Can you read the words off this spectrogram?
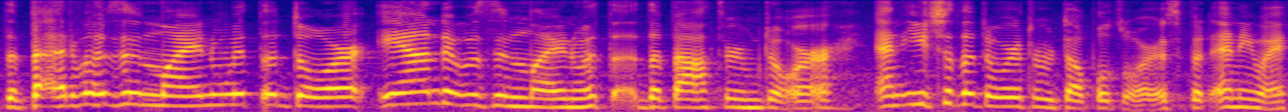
the bed was in line with the door and it was in line with the bathroom door and each of the doors were double doors but anyway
